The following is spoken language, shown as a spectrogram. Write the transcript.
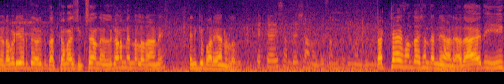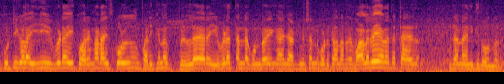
നടപടിയെടുത്ത് അവർക്ക് തക്കമായ ശിക്ഷ നൽകണം എന്നുള്ളതാണ് എനിക്ക് പറയാനുള്ളത്. തെറ്റായ സന്ദേശമാണ് തെറ്റായ സന്ദേശം തന്നെയാണ്. അതായത് ഈ കുട്ടികളെ ഈ ഇവിടെ ഈ കൊരങ്ങാട് ഹൈസ്കൂളിൽ പഠിക്കുന്ന പിള്ളേരെ ഇവിടെ തന്നെ കൊണ്ടുപോയി കഴിഞ്ഞാൽ അഡ്മിഷൻ കൊടുക്കാന്ന് പറഞ്ഞാൽ വളരെയേറെ തെറ്റായ ഇതാണ് എനിക്ക് തോന്നുന്നത്.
